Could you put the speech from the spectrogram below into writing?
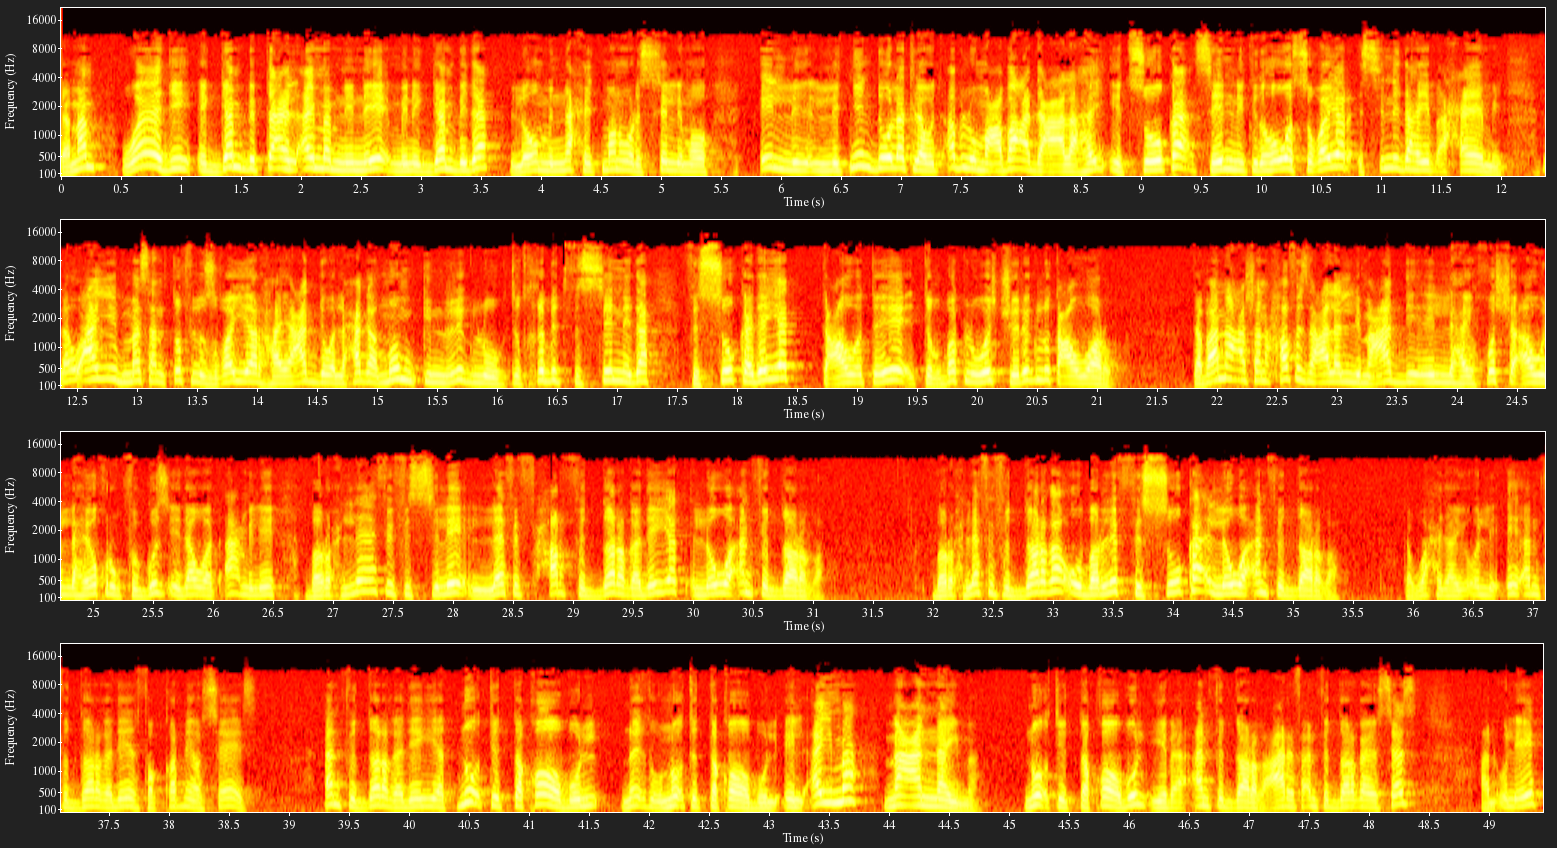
تمام؟ وادي الجنب بتاع القايمة من إيه من الجنب ده اللي هو من ناحية منور السلم اهو. اللي الاثنين دولت لو اتقابلوا مع بعض على هيئة سوكه سن كده هو الصغير السن ده هيبقى حامي. لو عيب مثلا طفل صغير هيعدي ولا حاجة ممكن رجله تتخبط في السن ده في السوكه ديت تعو... إيه تخبط له وش رجله تعوره. طب أنا عشان أحافظ على اللي معدي اللي هيخش أو اللي هيخرج في الجزء دوت أعمل إيه؟ بروح لافف السلي لافف حرف الدرجة ديت اللي هو أنف الدرجة. بروح لافف الدرجة وبلف السوكة اللي هو أنف الدرجة. طب واحد هيقول لي إيه أنف الدرجة ديت؟ فكرني يا أستاذ. أنف الدرجة ديت نقطة تقابل نقطة تقابل القايمة مع النايمة. نقطة تقابل يبقى أنف الدرجة. عارف أنف الدرجة يا أستاذ؟ هنقول إيه؟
